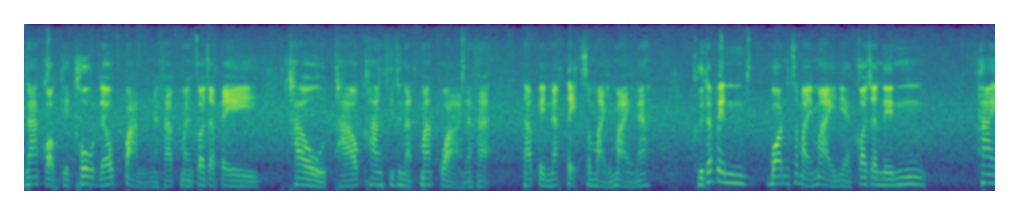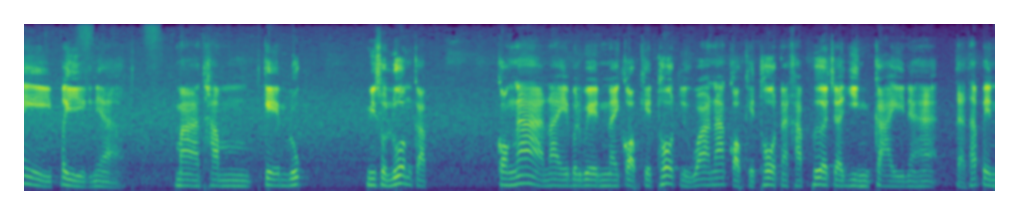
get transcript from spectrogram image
หน้ากรอบเขตโทษแล้วปั่นนะครับ มันก็จะไปเข้าเท้าข้างที่ถนัดมากกว่านะฮะถ้าเป็นนักเตะสมัยใหม่นะคือถ้าเป็นบอลสมัยใหม่เนี่ยก็จะเน้นให้ปีกเนี่ยมาทำเกมลุกมีส่วนร่วมกับกองหน้าในบริเวณในกรอบเขตโทษ หรือว่าหน้ากรอบเขตโทษนะครับเพื่อจะยิงไกลนะฮะแต่ถ้าเป็น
